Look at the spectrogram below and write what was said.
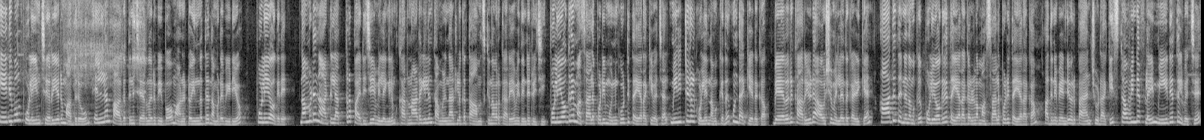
എരിവും പുളിയും ചെറിയൊരു മധുരവും എല്ലാം പാകത്തിന് ചേർന്ന ഒരു വിഭവമാണ് കേട്ടോ ഇന്നത്തെ നമ്മുടെ വീഡിയോ. പുളിയോഗരെ നമ്മുടെ നാട്ടിൽ അത്ര പരിചയമില്ലെങ്കിലും കർണാടകയിലും തമിഴ്നാട്ടിലൊക്കെ താമസിക്കുന്നവർക്കറിയാം ഇതിന്റെ രുചി. പുളിയോഗ്രെ മസാലപ്പൊടി മുൻകൂട്ടി തയ്യാറാക്കി വെച്ചാൽ മിനിറ്റുകൾക്കുള്ളിൽ നമുക്കിത് ഉണ്ടാക്കിയെടുക്കാം. വേറൊരു കറിയുടെ ആവശ്യമില്ല ഇത് കഴിക്കാൻ. ആദ്യം തന്നെ നമുക്ക് പുളിയോഗ്രെ തയ്യാറാക്കാനുള്ള മസാലപ്പൊടി തയ്യാറാക്കാം. അതിനുവേണ്ടി ഒരു പാൻ ചൂടാക്കി സ്റ്റൗവിന്റെ ഫ്ലെയിം മീഡിയത്തിൽ വെച്ച്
